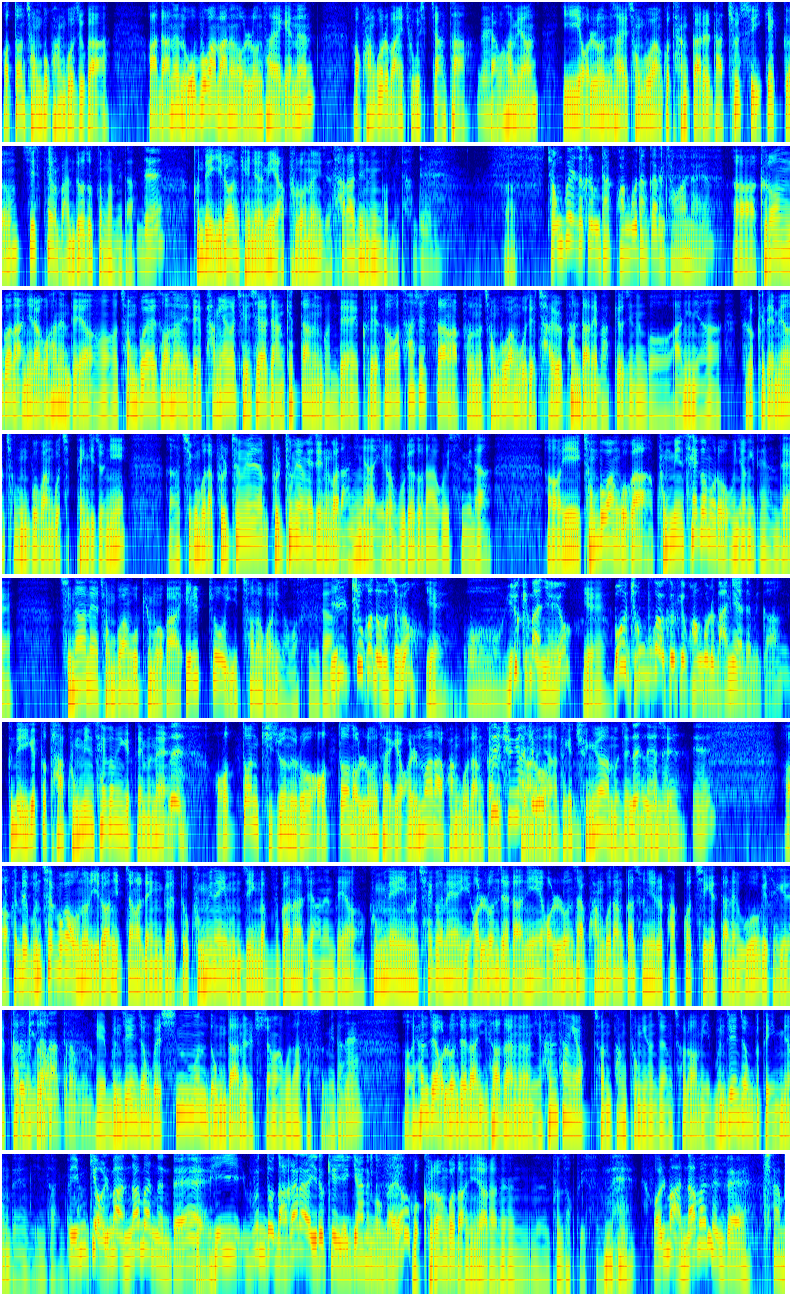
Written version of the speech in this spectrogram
어떤 정부 광고주가 아 나는 오보가 많은 언론사에게는 어, 광고를 많이 주고 싶지 않다라고 네. 하면 이 언론사의 정부 광고 단가를 낮출 수 있게끔 시스템을 만들어줬던 겁니다. 네. 근데 이런 개념이 앞으로는 이제 사라지는 겁니다. 네. 어. 정부에서 그럼 다 광고 단가를 정하나요? 아, 그런 건 아니라고 하는데요. 어, 정부에서는 이제 방향을 제시하지 않겠다는 건데, 그래서 사실상 앞으로는 정부 광고제 자율 판단에 맡겨지는 거 아니냐. 그렇게 되면 정부 광고 집행 기준이 어, 지금보다 불투명, 불투명해지는 것 아니냐. 이런 우려도 나오고 있습니다. 어, 이 정부 광고가 국민 세금으로 운영이 되는데, 지난해 정부 광고 규모가 1조 2천억 원이 넘었습니다. 1조가 넘었어요? 예. 오, 이렇게 많이 해요? 예. 뭐 정부가 그렇게 광고를 많이 해야 됩니까? 근데 이게 또 다 국민 세금이기 때문에 네. 어떤 기준으로 어떤 언론사에게 얼마나 광고 단가를 중요하냐 되게 중요한 문제입니다, 네네네. 사실. 예. 어, 근데 문체부가 오늘 이런 입장을 낸 게 또 국민의힘 문제인가 무관하지 않은데요. 국민의힘은 최근에 이 언론재단이 언론사 광고 단가 순위를 바꿔치겠다는 의혹이 제기됐다면서 예, 문재인 정부의 신문 농단을 주장하고 나섰습니다. 네. 어, 현재 언론재단 이사장은 이 한상혁 전 방통위원장처럼 이 문재인 정부 때 임명된 인사입니다. 임기 얼마 안 남았는데 네. 이분도 나가라 이렇게 얘기하는 건가요? 뭐 그런 것 아니냐라는 분석도 있습니다. 네, 얼마 안 남았는데 참.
